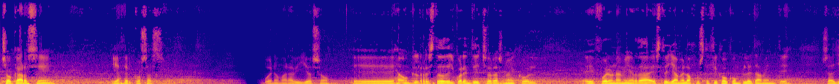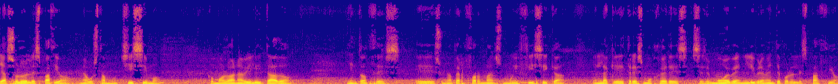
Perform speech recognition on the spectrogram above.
chocarse y hacer cosas. Bueno, maravilloso. Eh, aunque el resto del 48 horas no hay call eh, fuera una mierda, esto ya me lo ha justificado completamente. O sea, ya solo el espacio me gusta muchísimo, como lo han habilitado, y entonces es una performance muy física en la que tres mujeres se mueven libremente por el espacio.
